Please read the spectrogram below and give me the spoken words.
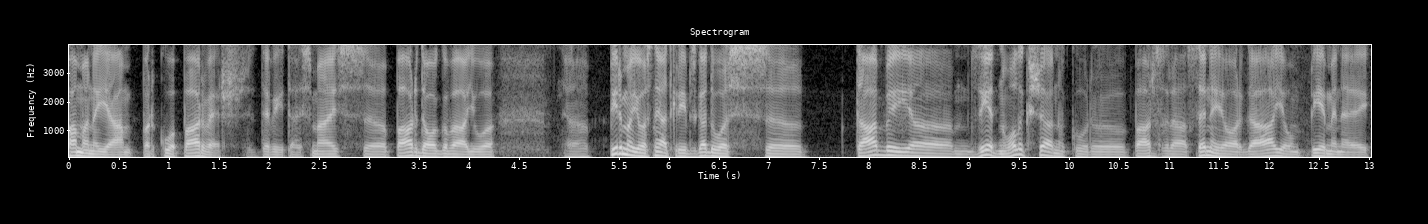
pamanījām, par ko pārvērš 9. maija pārdagavā, jo pirmajos neatkarības gados tā bija ziedu nolikšana, kur pārsvarā seniori gāja un pieminēja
